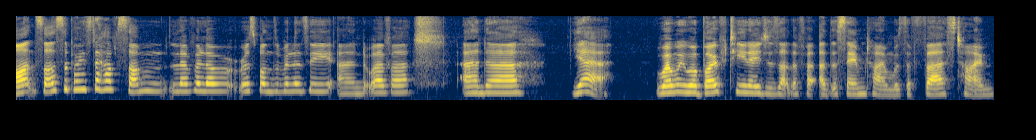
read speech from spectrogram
aunts are supposed to have some level of responsibility and whatever. And uh, yeah, when we were both teenagers at the at the same time was the first time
